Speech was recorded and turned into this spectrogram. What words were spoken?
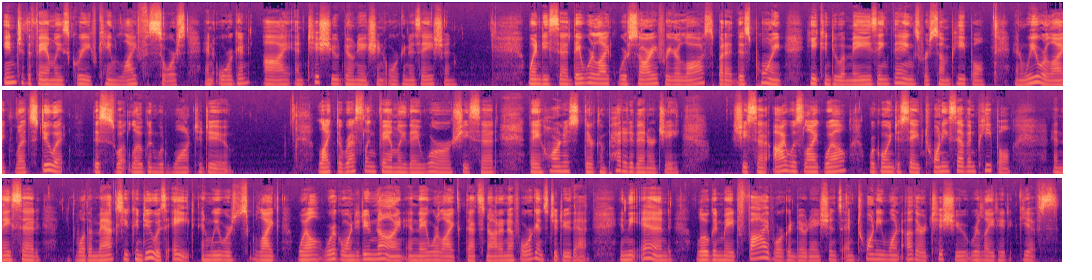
Into the family's grief came Life Source, an organ, eye, and tissue donation organization. Wendy said, They were like, We're sorry for your loss, but at this point, he can do amazing things for some people. And we were like, Let's do it. This is what Logan would want to do. Like the wrestling family they were, she said, they harnessed their competitive energy. She said, I was like, Well, we're going to save 27 people. And they said, well, the max you can do is eight. And we were like, well, we're going to do nine. And they were like, that's not enough organs to do that. In the end, Logan made five organ donations and 21 other tissue related gifts.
